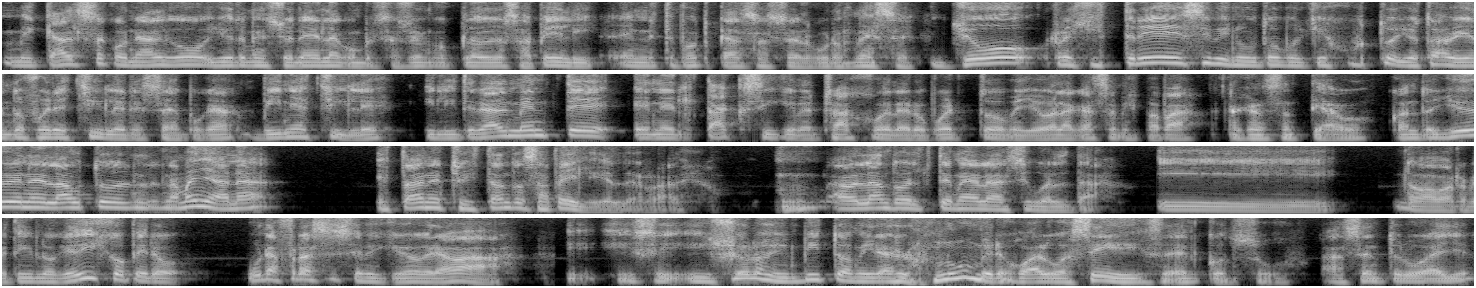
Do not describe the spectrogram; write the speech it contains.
me calza con algo, yo te mencioné en la conversación con Claudio Zapelli en este podcast hace algunos meses. Yo registré ese minuto porque justo yo estaba viendo fuera de Chile en esa época, vine a Chile y literalmente en el taxi que me trajo del aeropuerto me llevó a la casa de mis papás, acá en Santiago. Cuando yo iba en el auto en la mañana, estaban entrevistando a Zapelli, el de radio, hablando del tema de la desigualdad. Y no vamos a repetir lo que dijo, pero una frase se me quedó grabada y, yo los invito a mirar los números o algo así, dice él con su acento uruguayo,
